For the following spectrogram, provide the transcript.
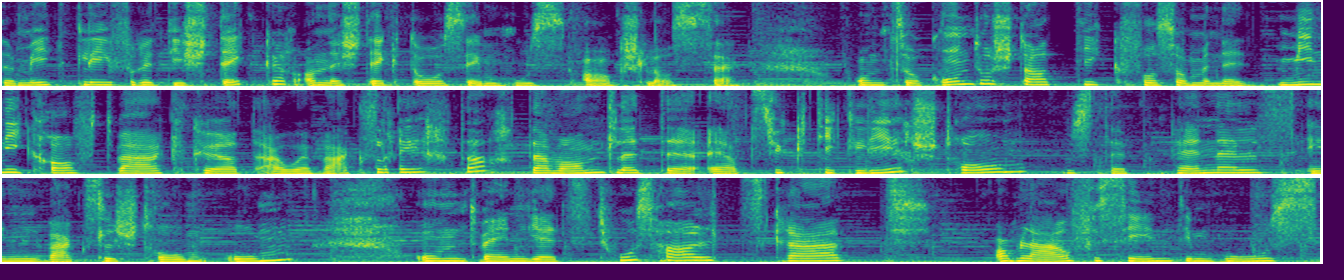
den mitgelieferten Stecker an eine Steckdose im Haus angeschlossen. Und zur Grundausstattung von so einem Mini-Kraftwerk gehört auch ein Wechselrichter. Der wandelt den erzeugten Gleichstrom aus den Panels in Wechselstrom um. Und wenn jetzt Haushaltsgeräte am Laufen sind im Haus,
